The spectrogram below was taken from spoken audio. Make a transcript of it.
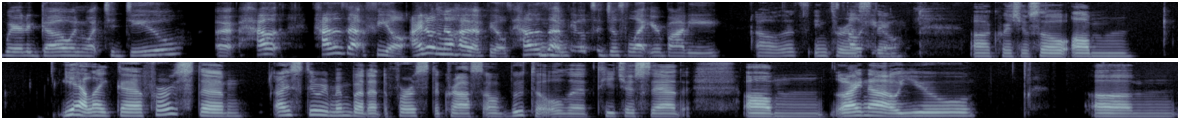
where to go and what to do? Uh, how how does that feel? I don't know how that feels. How does that feel to just let your body Oh, that's interesting. Uh, question. So, um, yeah, like uh, first, um, I still remember that the first class of Butoh, the teacher said, um, right now you, um,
